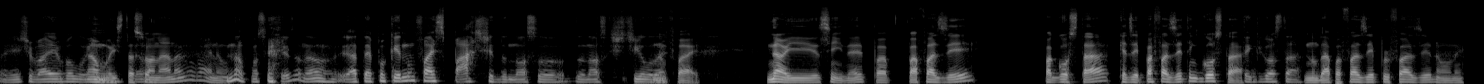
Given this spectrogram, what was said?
a gente vai evoluindo. Não, mas então. estacionar então... não vai, não. Não, com certeza não. Até porque não faz parte do nosso, do nosso estilo, né? Não faz. Não, e assim, né, para fazer, Pra gostar, quer dizer, pra fazer tem que gostar. Tem que gostar. Não dá pra fazer por fazer, não, né?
